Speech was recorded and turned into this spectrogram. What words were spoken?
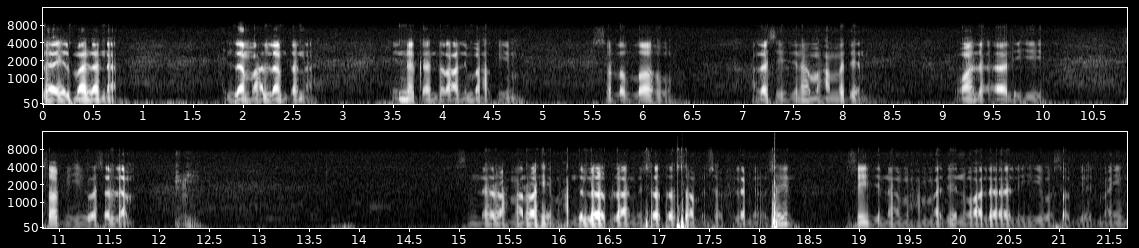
لا علم لنا إلا ما علمتنا إنك أنت العليم الحكيم. صلى الله على سيدنا محمد وعلى آله صحبه وسلم. بسم الله الرحمن الرحيم الحمد لله رب العالمين والصلاة والسلام على أشرف سيدنا محمد وعلى آله وصحبه أجمعين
